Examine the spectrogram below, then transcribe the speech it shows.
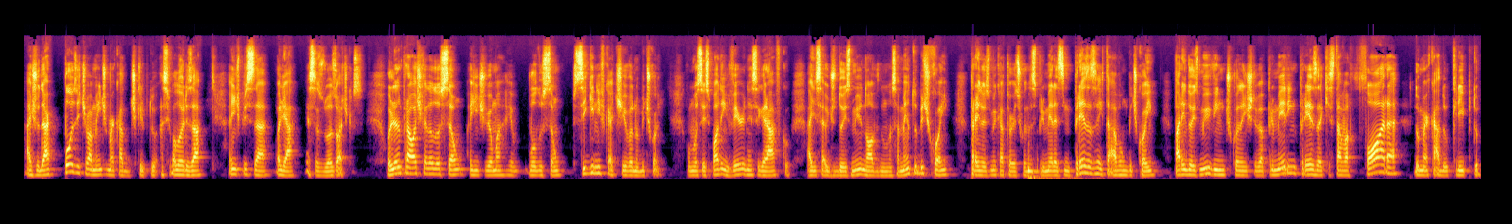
ajudar positivamente o mercado de cripto a se valorizar, a gente precisa olhar essas duas óticas. Olhando para a ótica da adoção, a gente vê uma revolução significativa no Bitcoin. Como vocês podem ver nesse gráfico, a gente saiu de 2009 no lançamento do Bitcoin para em 2014, quando as primeiras empresas aceitavam Bitcoin, para em 2020, quando a gente teve a primeira empresa que estava fora do mercado cripto,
